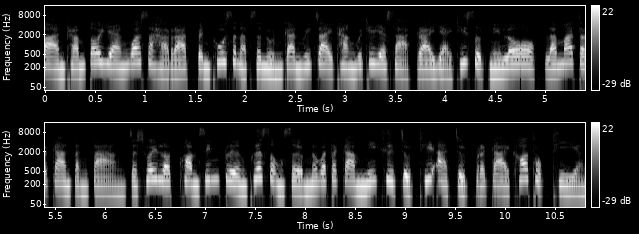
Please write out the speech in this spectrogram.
บาลทรัมป์โต้แย้งว่าสหรัฐเป็นผู้สนับสนุนการวิจัยทางวิทยาศาสตร์รายใหญ่ที่สุดในโลก และมาตรการต่างๆ จะช่วยลดความสิ้นเปลืองเพื่อส่งเสริมนวัตกรรมนี่คือจุดที่อาจจุดประกายข้อถกเถียง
